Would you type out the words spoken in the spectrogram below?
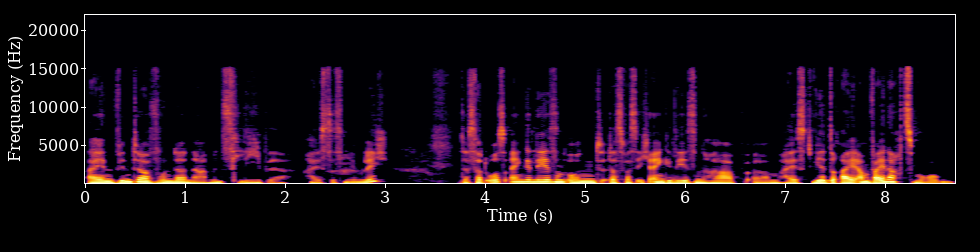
Ein Winterwunder namens Liebe heißt es nämlich. Das hat Urs eingelesen und das, was ich eingelesen habe, ähm, heißt Wir drei am Weihnachtsmorgen.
